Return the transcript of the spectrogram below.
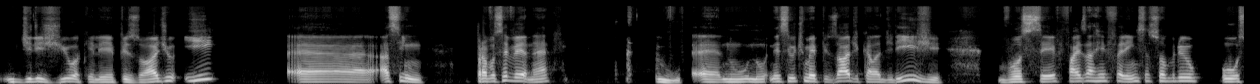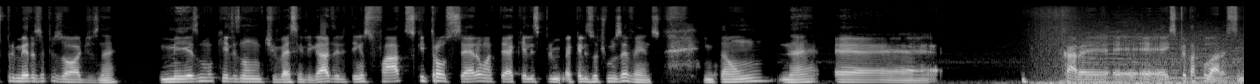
dirigiu aquele episódio e assim, para você ver, né? No, no, nesse último episódio que ela dirige, você faz a referência sobre o os primeiros episódios, né? Mesmo que eles não tivessem ligados, ele tem os fatos que trouxeram até aqueles, aqueles últimos eventos. Então, né, é... Cara, é, é, é, é espetacular, assim,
